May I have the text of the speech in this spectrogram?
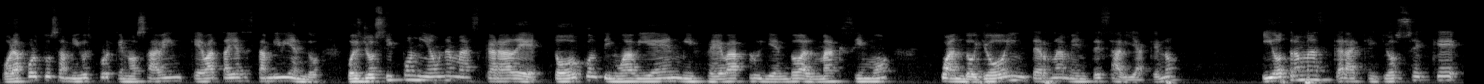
ora por tus amigos porque no saben qué batallas están viviendo, pues yo sí ponía una máscara de todo continúa bien, mi fe va fluyendo al máximo, cuando yo internamente sabía que no. Y otra máscara que yo sé que,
